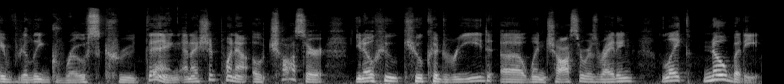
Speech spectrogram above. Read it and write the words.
a really gross crude thing. And i should point out oh chaucer you know who who could read uh, when chaucer was writing? Like nobody.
